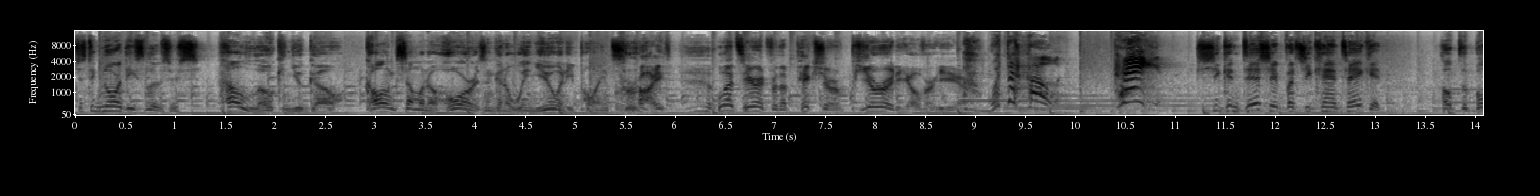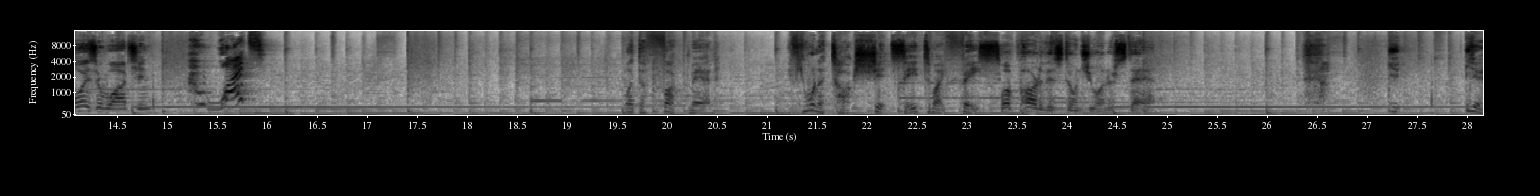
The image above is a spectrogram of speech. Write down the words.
Just ignore these losers. How low can you go? Calling someone a whore isn't gonna win you any points. Right. Let's hear it for the picture of purity over here. What the hell? Hey! She can dish it, but she can't take it. Hope the boys are watching. What? What the fuck, man? If you want to talk shit, say it to my face. What part of this don't you understand? Y yeah.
